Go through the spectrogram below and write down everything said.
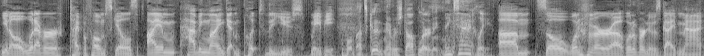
you know, whatever type of home skills. I am having mine getting put to the use. Maybe. well, that's good. Never stop learning. Exactly. Um, so one of our uh, one of our news guy Matt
